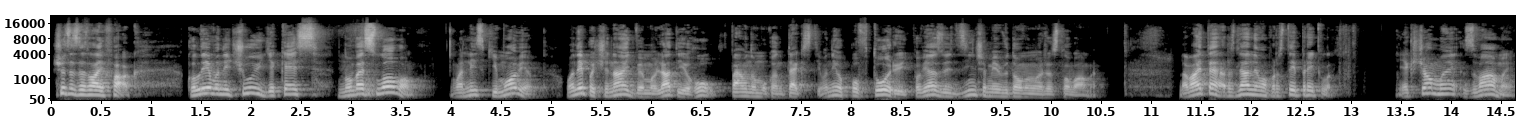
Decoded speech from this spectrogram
Що це за лайфхак? Коли вони чують якесь нове слово в англійській мові, вони починають вимовляти його в певному контексті. Вони його повторюють, пов'язують з іншими відомими вже словами. Давайте розглянемо простий приклад. Якщо ми з вами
